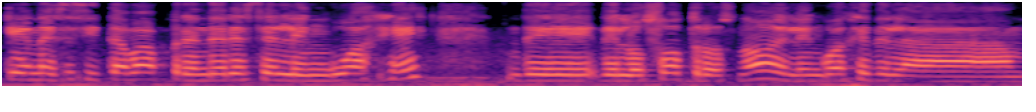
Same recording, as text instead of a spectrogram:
que necesitaba aprender ese lenguaje de, de los otros, ¿no? El lenguaje de la,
